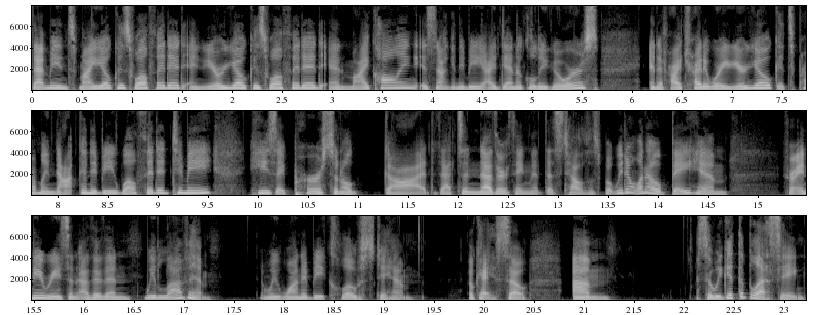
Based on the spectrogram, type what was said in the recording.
That means my yoke is well fitted and your yoke is well fitted, and my calling is not going to be identical to yours. And if I try to wear your yoke, it's probably not going to be well fitted to me. He's a personal God. That's another thing that this tells us. But we don't want to obey him for any reason other than we love him and we want to be close to him. Okay, so um so we get the blessing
